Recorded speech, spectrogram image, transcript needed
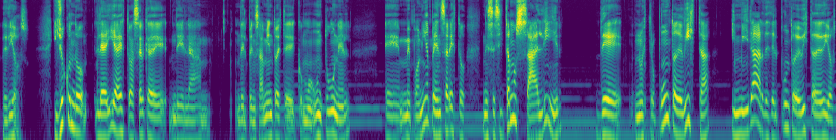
de Dios. Y yo cuando leía esto acerca de, del pensamiento este como un túnel, eh, me ponía a pensar esto, necesitamos salir de nuestro punto de vista y mirar desde el punto de vista de Dios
